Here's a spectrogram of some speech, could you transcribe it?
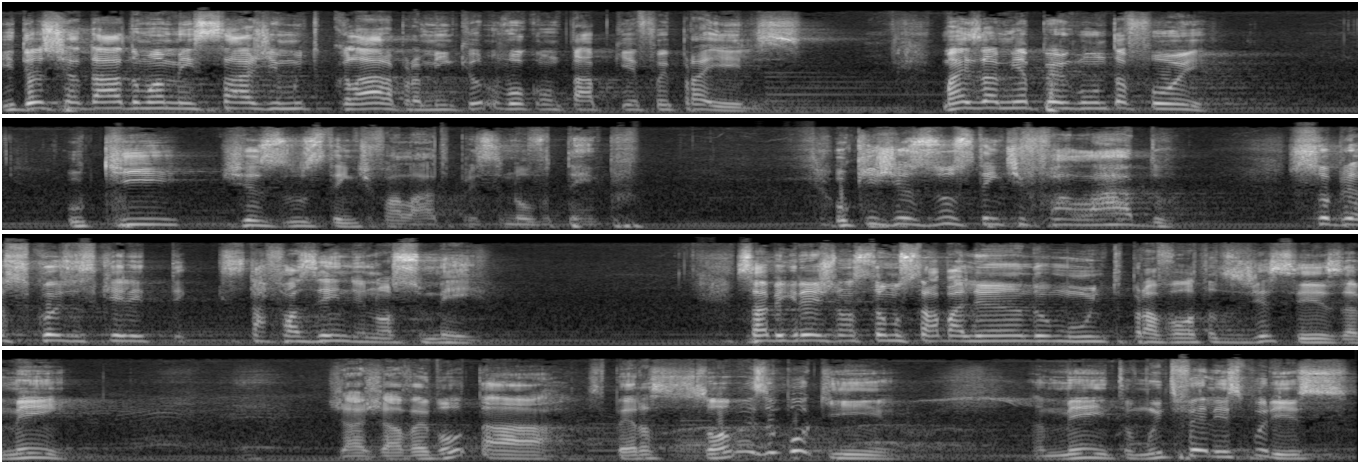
E Deus tinha dado uma mensagem muito clara para mim, que eu não vou contar porque foi para eles. Mas a minha pergunta foi: o que Jesus tem te falado para esse novo tempo? O que Jesus tem te falado sobre as coisas que Ele está fazendo em nosso meio? Sabe, igreja, nós estamos trabalhando muito para a volta dos GCs, amém? Já já vai voltar, espera só mais um pouquinho, amém? Estou muito feliz por isso.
